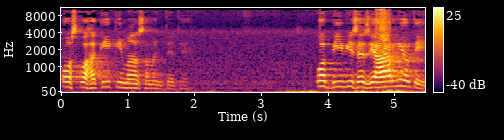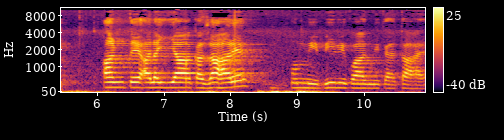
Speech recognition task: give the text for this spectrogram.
اس کو حقیقی ماں سمجھتے تھے۔ وہ بیوی سے زہار نہیں ہوتی۔ انت علیہ کا زہار امی بیوی کو آدمی کہتا ہے۔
